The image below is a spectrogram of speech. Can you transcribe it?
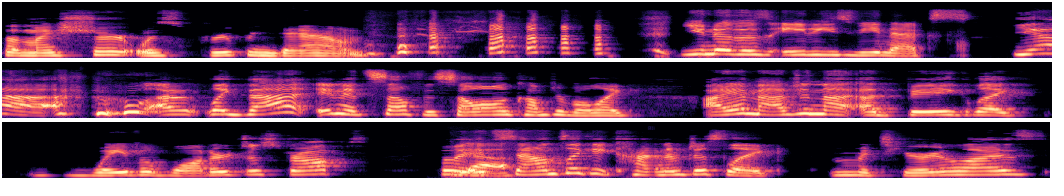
but my shirt was drooping down. you know those 80s V-necks. Yeah. I, like that in itself is so uncomfortable. Like I imagine that a big like wave of water just dropped, but Yeah. it sounds like it kind of just like materialized.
